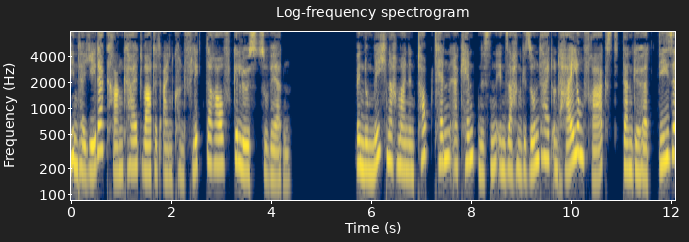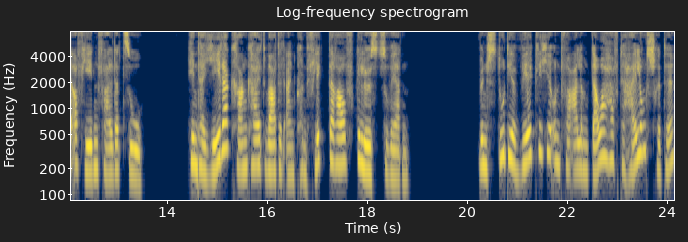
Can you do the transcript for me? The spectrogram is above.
Hinter jeder Krankheit wartet ein Konflikt darauf, gelöst zu werden. Wenn du mich nach meinen Top 10 Erkenntnissen in Sachen Gesundheit und Heilung fragst, dann gehört diese auf jeden Fall dazu. Hinter jeder Krankheit wartet ein Konflikt darauf, gelöst zu werden. Wünschst du dir wirkliche und vor allem dauerhafte Heilungsschritte,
